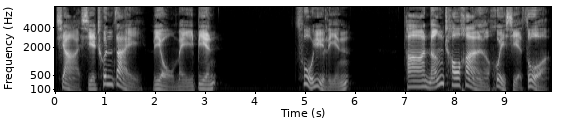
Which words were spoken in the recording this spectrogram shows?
恰写春在柳眉边。簇玉林，他能抄汉会写作，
